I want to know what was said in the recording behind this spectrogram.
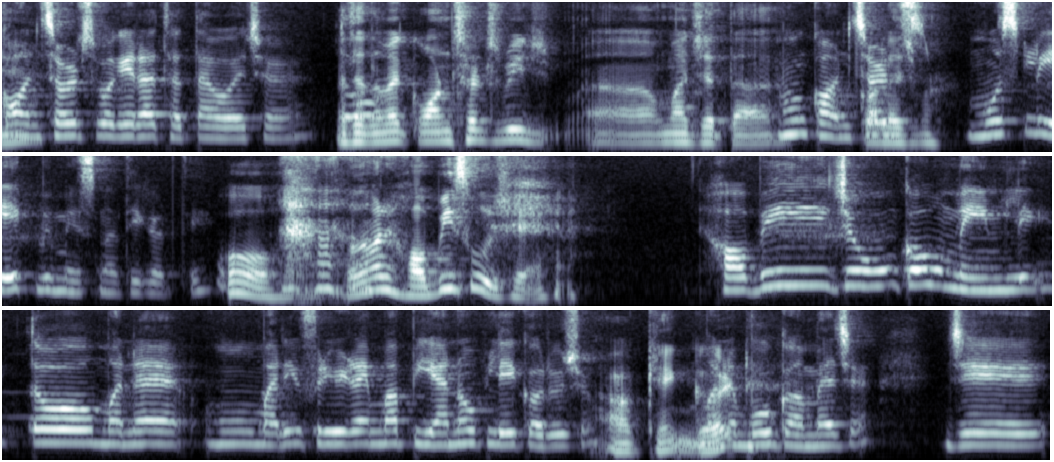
કોન્સર્ટ્સ વગેરે થતા હોય છે. અચ્છા તમે કોન્સર્ટ્સ બી માં જતા હું કોન્સર્ટ મોસ્ટલી એક બી મિસ નથી કરતી. ઓહ તમારી હોબી શું છે? હોબી જો હું કહું મેઇનલી તો મને હું મારી ફ્રી ટાઈમમાં પિયાનો પ્લે કરું છું. ઓકે મને બહુ ગમે છે. જે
